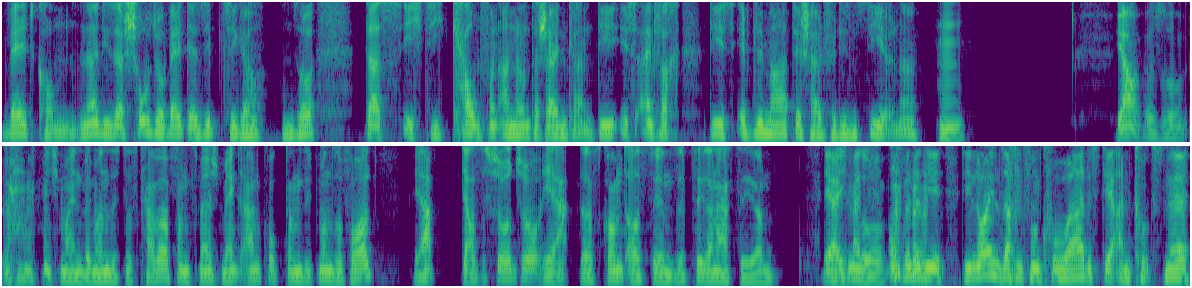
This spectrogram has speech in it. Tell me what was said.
Welt kommen, ne, dieser Shoujo-Welt der 70er und so, dass ich die kaum von anderen unterscheiden kann. Die ist einfach, die ist emblematisch halt für diesen Stil, ne? Hm. Ja, also, ich meine, wenn man sich das Cover von Smash Mac anguckt, dann sieht man sofort, ja, das ist Shoujo, ja, das kommt aus den 70ern, 80ern. Ja, ich meine, so. auch wenn du die, die neuen Sachen von Coades dir anguckst, ne,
